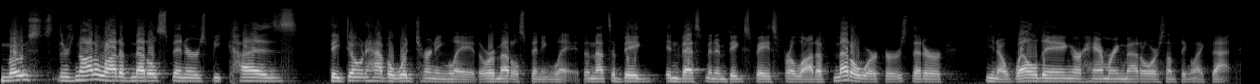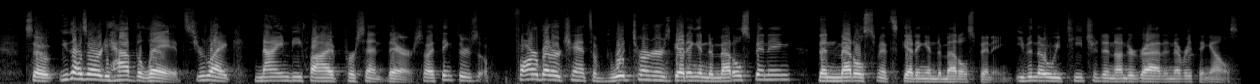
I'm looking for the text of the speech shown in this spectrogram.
most there's not a lot of metal spinners because they don't have a wood turning lathe or a metal spinning lathe. And that's a big investment and big space for a lot of metal workers that are you know, welding or hammering metal or something like that. So you guys already have the lathes. You're like 95% there. So I think there's a far better chance of wood turners getting into metal spinning than metalsmiths getting into metal spinning, even though we teach it in undergrad and everything else.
